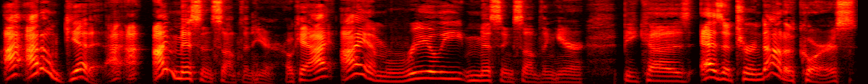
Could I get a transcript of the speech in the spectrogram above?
I, I don't get it. I, I, I'm missing something here. Okay. I, I am really missing something here because, as it turned out, of course,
